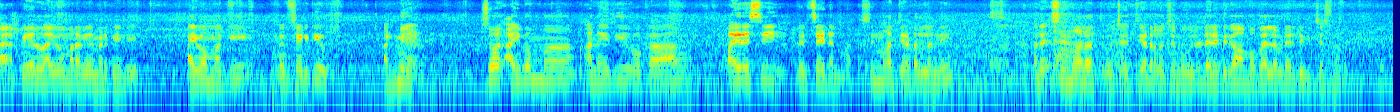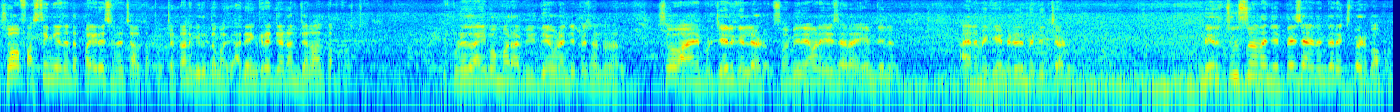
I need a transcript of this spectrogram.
ఆయన పేరు ఐబొమ్మ రవి అని పడిపోయింది. ఐబొమ్మకి వెబ్సైట్కి అడ్మిన్ ఆయన. సో ఐబొమ్మ అనేది ఒక పైరసీ వెబ్సైట్ అనమాట సినిమా థియేటర్లన్నీ అదే సినిమాలో వచ్చే థియేటర్లో వచ్చే మూవీలు డైరెక్ట్గా మొబైల్లో డైరెక్ట్గా ఇచ్చేస్తున్నారు. సో ఫస్ట్ థింగ్ ఏంటంటే పైరసీ అనేది చాలా తప్పు. చట్టానికి విరుద్ధం అది. అది ఎంకరేజ్ చేయడం జనాలు తప్పు ఫస్ట్. ఇప్పుడు ఏదో ఐబొమ్మ రవి దేవుడు అని చెప్పేసి అంటున్నారు. సో ఆయన ఇప్పుడు జైలుకి వెళ్ళాడు. సో మీరు ఏమైనా చేశారా? ఏం చేయలేదు. ఆయన మీకు ఎంటర్టైన్మెంట్ ఇచ్చాడు. మీరు చూస్తున్నానని చెప్పేసి ఆయన ఇంకా రెచ్చిపోయాడు పాపం.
